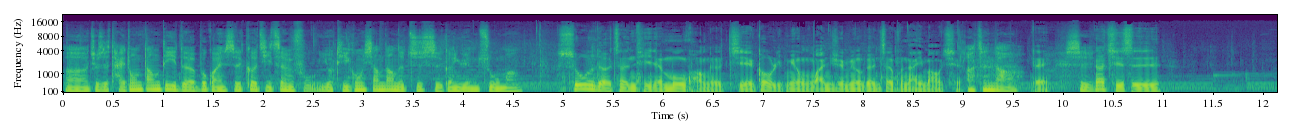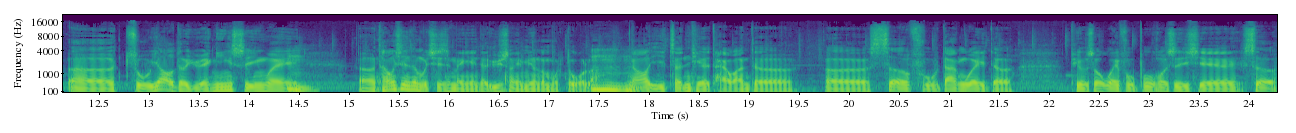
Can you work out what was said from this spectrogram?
呃，就是台东当地的不管是各级政府。有提供相当的支持跟援助吗？书屋的整体的木框的结构里面，我完全没有跟政府拿一毛钱啊！真的、啊？对，是。那其实，呃，主要的原因是因为，嗯、呃，台湾县政府其实每年的预算也没有那么多了。嗯，嗯。然后以整体的台湾的呃社服单位的，比如说卫福部或是一些社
